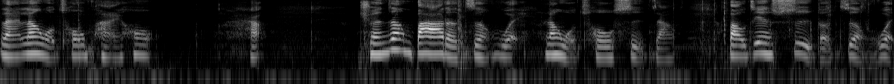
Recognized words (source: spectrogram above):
来，让我抽牌后，好，权杖八的正位，让我抽四张，宝剑四的正位，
